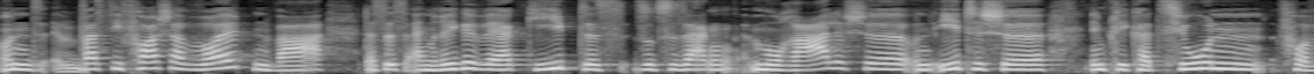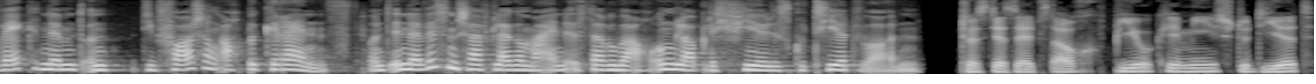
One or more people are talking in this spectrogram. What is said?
Und was die Forscher wollten, war, dass es ein Regelwerk gibt, das sozusagen moralische und ethische Implikationen vorwegnimmt und die Forschung auch begrenzt. Und in der Wissenschaftlergemeinde ist darüber auch unglaublich viel diskutiert worden. Du hast ja selbst auch Biochemie studiert.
